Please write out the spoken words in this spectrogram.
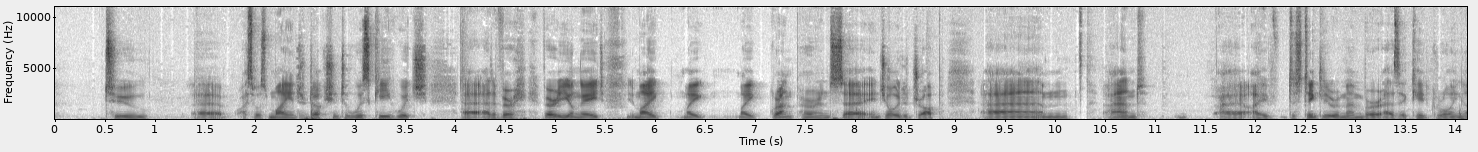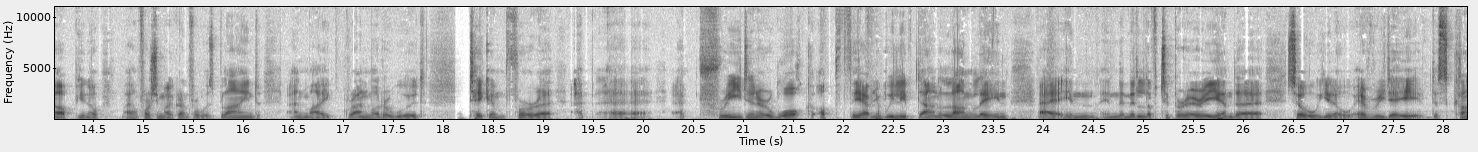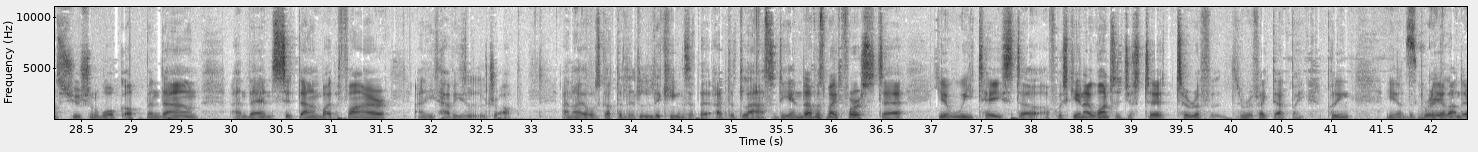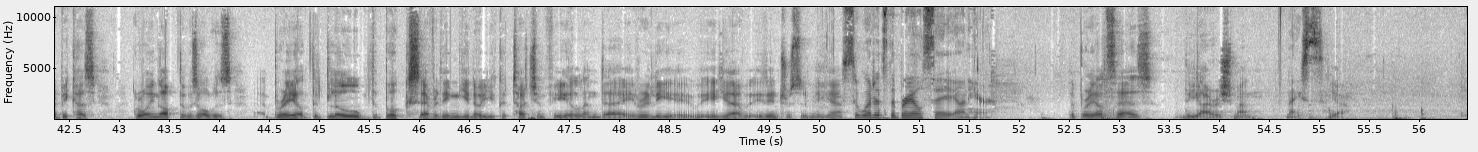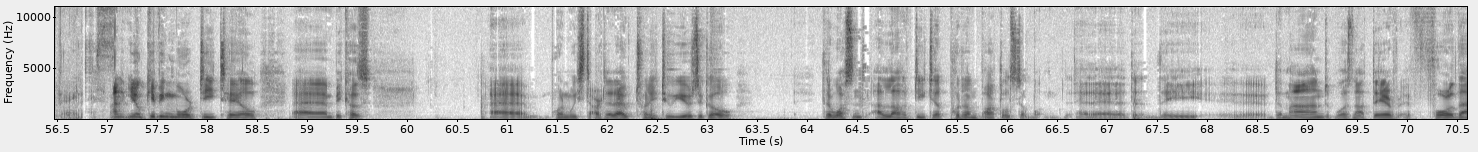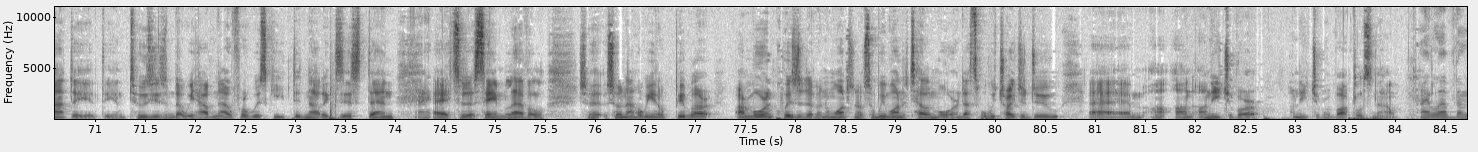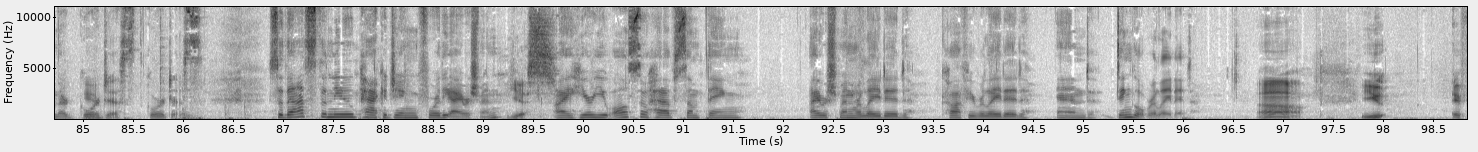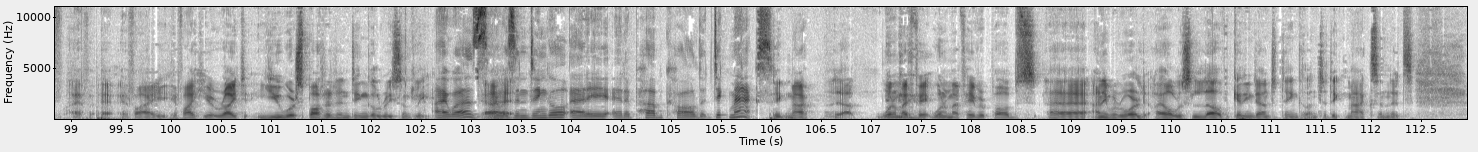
to. Uh, I suppose my introduction to whiskey, which uh, at a very very young age, my my my grandparents uh, enjoyed a drop, um, and uh, I distinctly remember as a kid growing up, you know, unfortunately my grandfather was blind, and my grandmother would take him for a, a, a, a pre-dinner walk up the avenue. We lived down a long lane uh, in in the middle of Tipperary, and uh, so you know every day this constitutional walk up and down, and then sit down by the fire, and he'd have his little drop and I always got the little lickings at the at the glass at the end. That was my first, uh, you know, wee taste uh, of whiskey, and I wanted just to to, ref- to reflect that by putting, you know, the braille on there because growing up, there was always Braille, the globe, the books, everything you know you could touch and feel, and uh, it really, it, you know, it interested me. Yeah. So, what does the Braille say on here? The Braille says the Irishman. Nice. Yeah. Very nice. and you know giving more detail um, because uh, when we started out 22 years ago there wasn't a lot of detail put on bottles uh, the, the uh, demand was not there for that the, the enthusiasm that we have now for whiskey did not exist then Right. uh, to the same level so, so now you know people are, are more inquisitive and want to know so we want to tell more and that's what we try to do um, on, on each of our on each of our bottles now I love them. They're gorgeous. Gorgeous. So, that's the new packaging for the Irishman. yes I hear you also have something Irishman related, coffee related, and dingle related. Ah, you. If, if if I if I hear right, you were spotted in Dingle recently. I was. I Uh, was in Dingle at a at a pub called Dick Mack's. Dick Mack, uh, one of my fa- one of my favorite pubs uh, anywhere in the world. I always love getting down to Dingle and to Dick Mack's, and it's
